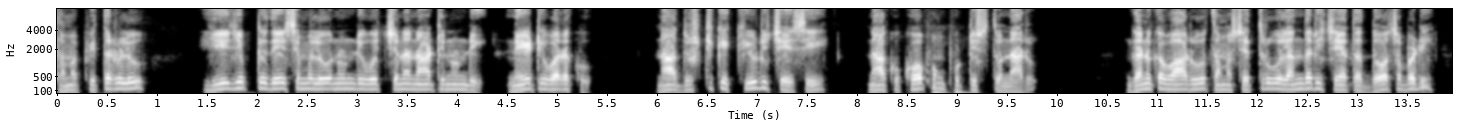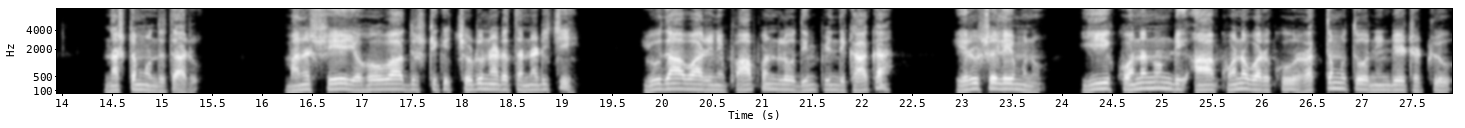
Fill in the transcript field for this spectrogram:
తమ పితరులు ఈజిప్టు దేశములో నుండి వచ్చిన నాటి నుండి నేటి వరకు నా దృష్టికి కీడు చేసి నాకు కోపం పుట్టిస్తున్నారు. గనుక వారు తమ శత్రువులందరి చేత దోచబడి నష్టమొందుతారు. మనషే యహోవా దృష్టికి చెడు నడత నడిచి యూదావారిని పాపంలో దింపింది కాక ఎరుషలేమును ఈ కొన నుండి ఆ కొన వరకు రక్తముతో నిండేటట్లు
